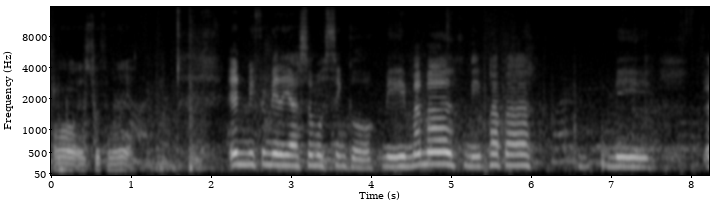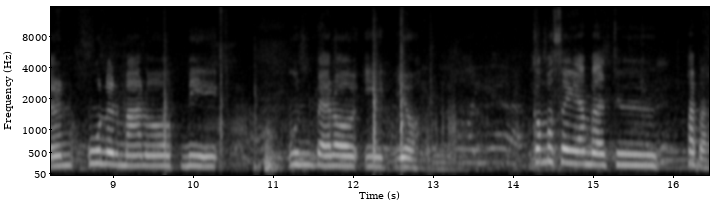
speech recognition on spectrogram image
¿Cómo es tu familia? En mi familia somos cinco. Mi mamá, mi papá, mi un hermano, mi un perro y yo. ¿Cómo se llama tu papá?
